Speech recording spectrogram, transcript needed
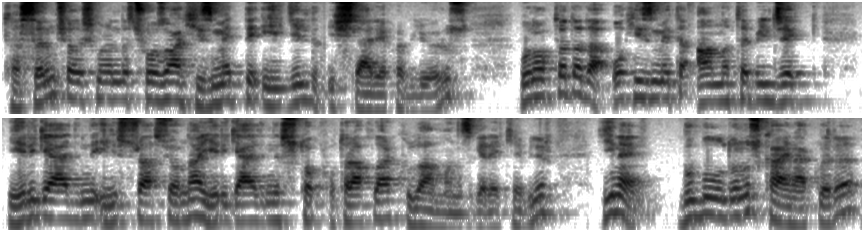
tasarım çalışmalarında çoğu zaman hizmetle ilgili de işler yapabiliyoruz. Bu noktada da o hizmeti anlatabilecek Yeri geldiğinde illüstrasyonlar, yeri geldiğinde stok fotoğraflar kullanmanız gerekebilir. Yine bu bulduğunuz kaynakları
